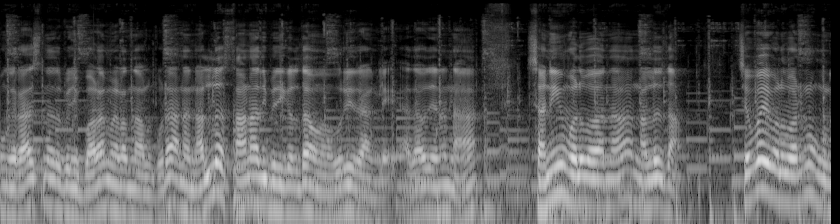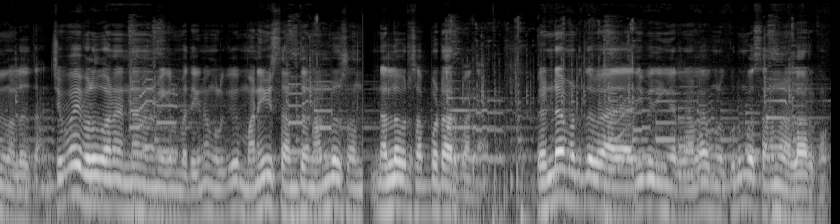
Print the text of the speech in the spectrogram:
உங்கள் ராசிநாதர் கொஞ்சம் பலம் இழந்தாலும் கூட ஆனால் நல்ல ஸ்தானாதிபதிகள் தான் உரிகிறாங்களே அதாவது என்னென்னா சனியும் வலுவானால் நல்லது தான் செவ்வாய் வலுவானாலும் உங்களுக்கு நல்லது தான் செவ்வாய் வலுவான என்ன நன்மைகள்னு பார்த்தீங்கன்னா உங்களுக்கு மனைவி சார்ந்த நல்ல ஒரு நல்ல ஒரு சப்போர்ட்டாக இருப்பாங்க. ரெண்டாம் இடத்து அதிபதிங்கிறதுனால உங்களுக்கு குடும்ப ஸ்தானமும் நல்லாயிருக்கும்.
